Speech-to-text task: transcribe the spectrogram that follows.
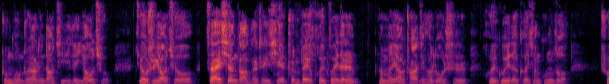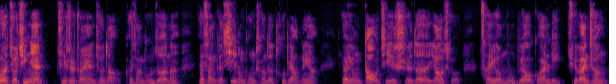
中共中央领导集体的要求，就是要求在香港的这些准备回归的人，那么要抓紧和落实回归的各项工作。说九七年其实转眼就到，各项工作呢要像一个系统工程的图表那样，要用倒计时的要求，采用目标管理去完成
